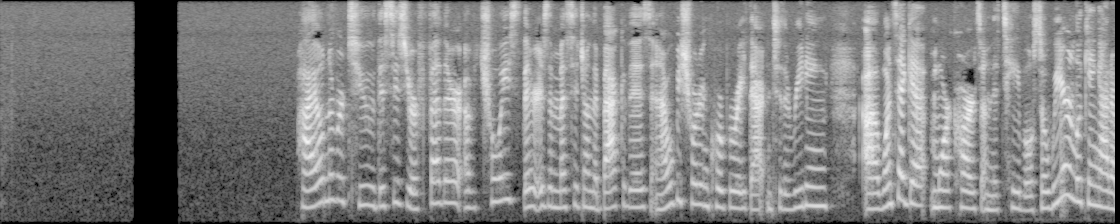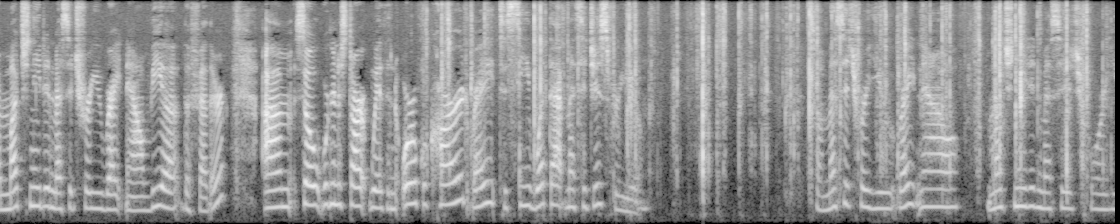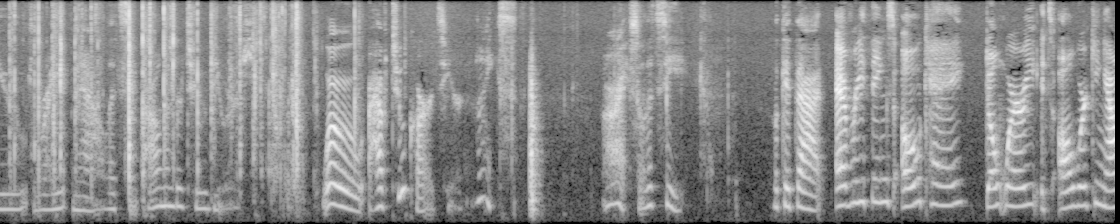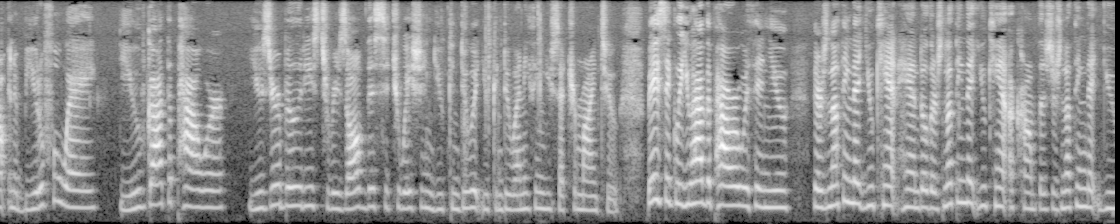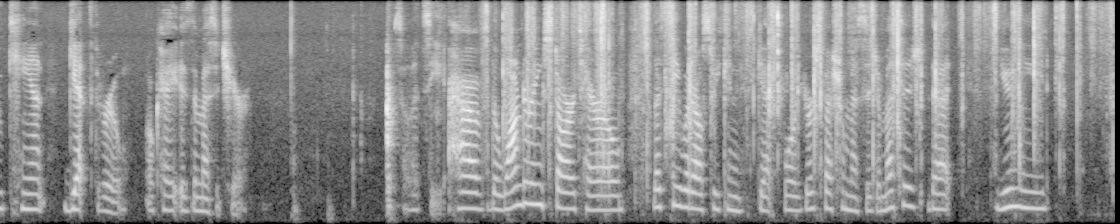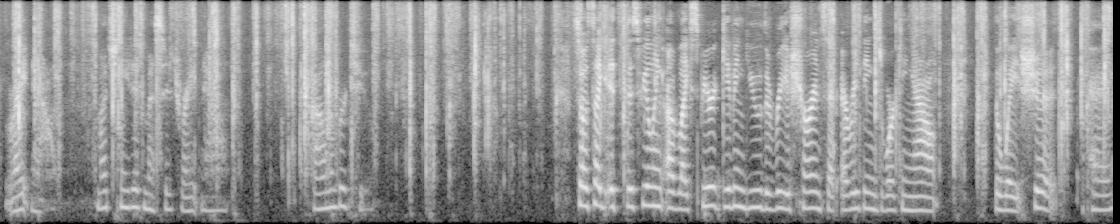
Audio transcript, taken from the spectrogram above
Pile number two, this is your feather of choice. There is a message on the back of this, and I will be sure to incorporate that into the reading uh, once I get more cards on the table. So we are looking at a much needed message for you right now via the feather. Um, so we're going to start with an oracle card, right, to see what that message is for you. So a message for you right now, much needed message for you right now. Let's see, pile number two, viewers. Whoa, I have two cards here. Nice. All right, so let's see. Look at that. Everything's okay. Don't worry. It's all working out in a beautiful way. You've got the power. Use your abilities to resolve this situation. You can do it. You can do anything you set your mind to. Basically, you have the power within you. There's nothing that you can't handle. There's nothing that you can't accomplish. There's nothing that you can't get through, okay, is the message here. So let's see. I have the Wandering Star Tarot. Let's see what else we can get for your special message. A message that you need right now. Much needed message right now. Pile number two. So it's like, it's this feeling of like spirit giving you the reassurance that everything's working out the way it should, okay?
